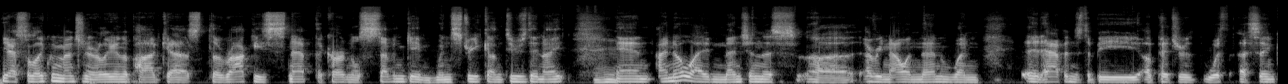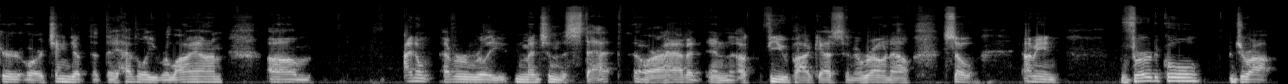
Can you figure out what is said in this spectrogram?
Yeah, so like we mentioned earlier in the podcast, the Rockies snapped the Cardinals' seven game win streak on Tuesday night. Mm-hmm. And I know I mention this uh, every now and then when it happens to be a pitcher with a sinker or a changeup that they heavily rely on. Um, I don't ever really mention the stat, or I haven't in a few podcasts in a row now. So, I mean, vertical drop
